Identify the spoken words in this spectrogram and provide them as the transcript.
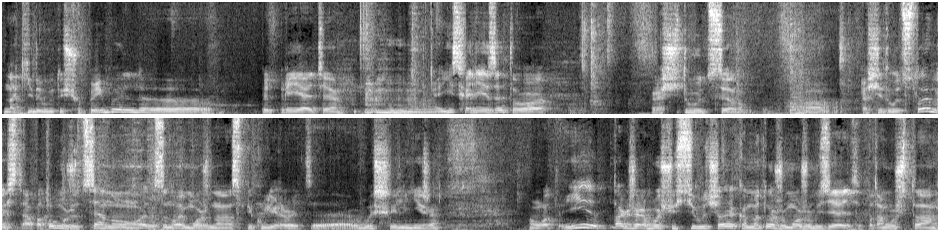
накидывают еще прибыль э, предприятия, исходя из этого рассчитывают цену, э, рассчитывают стоимость, а потом уже цену, ценой можно спекулировать, выше или ниже. Вот. И также рабочую силу человека мы тоже можем взять, потому что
